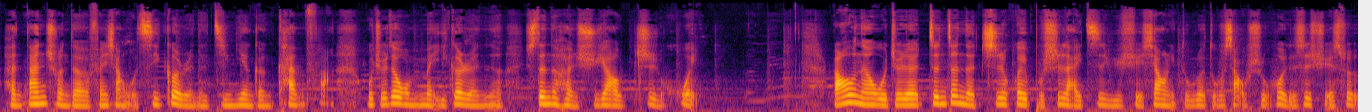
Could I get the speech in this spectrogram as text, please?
很单纯的分享我自己个人的经验跟看法。我觉得我们每一个人呢，真的很需要智慧。会，然后呢，我觉得真正的智慧不是来自于学校你读了多少书，或者是学术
